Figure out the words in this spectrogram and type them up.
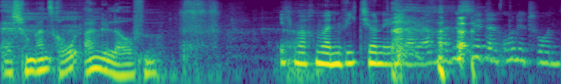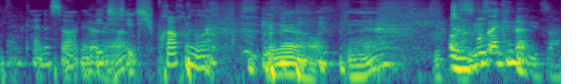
Er ist schon ganz rot angelaufen. Ich mache mal ein Video nebenbei, aber das wird dann ohne Ton sein, keine Sorge. ich ich brauche nur. Genau. Ne? Also es muss ein Kinderlied sein.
